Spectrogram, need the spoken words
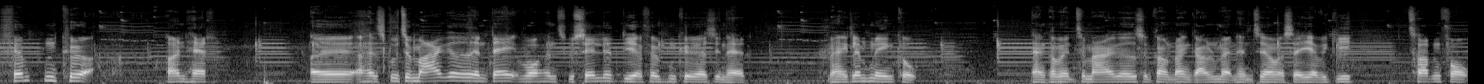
15 køer og en hat. Øh, og han skulle til markedet en dag, hvor han skulle sælge de her 15 køer af sin hat. Men han glemte den ene ko. Da han kom hen til markedet, så kom der en gammel mand hen til ham og sagde, jeg vil give 13 får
